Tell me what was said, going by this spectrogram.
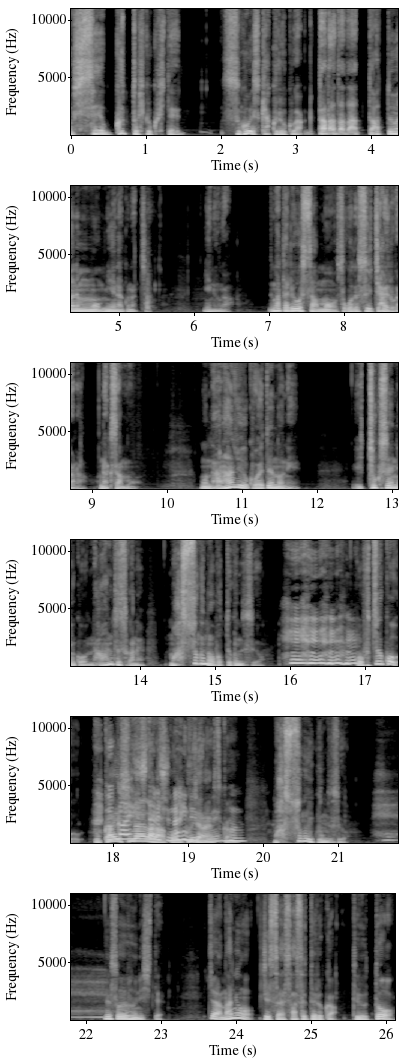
う姿勢をぐっと低くしてすごいです脚力が。ダダダダってあっという間にもう見えなくなっちゃう。犬が。でまた漁師さんもそこでスイッチ入るから船木さんも。もう70超えてんのに一直線にこう何ですかねまっすぐ登っていくんですよ。こう普通こう迂回しながらこう行くじゃないですか。うん。まっすぐ行くんですよ。でそういうふうにして。じゃあ何を実際させてるかっていうと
